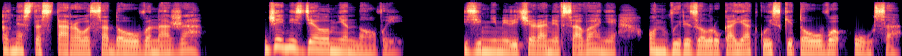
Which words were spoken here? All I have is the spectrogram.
Вместо старого садового ножа Джейми сделал мне новый. Зимними вечерами в саванне он вырезал рукоятку из китового уса,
